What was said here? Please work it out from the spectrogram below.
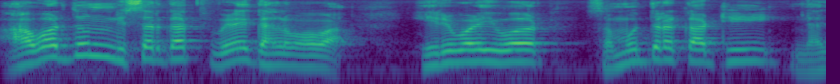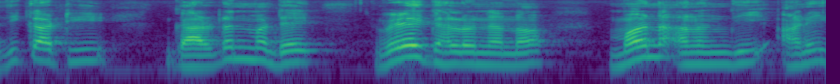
आवर्जून निसर्गात वेळ घालवावा. हिरवळीवर समुद्रकाठी नदीकाठी गार्डनमध्ये वेळ घालवण्यानं मन आनंदी आणि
